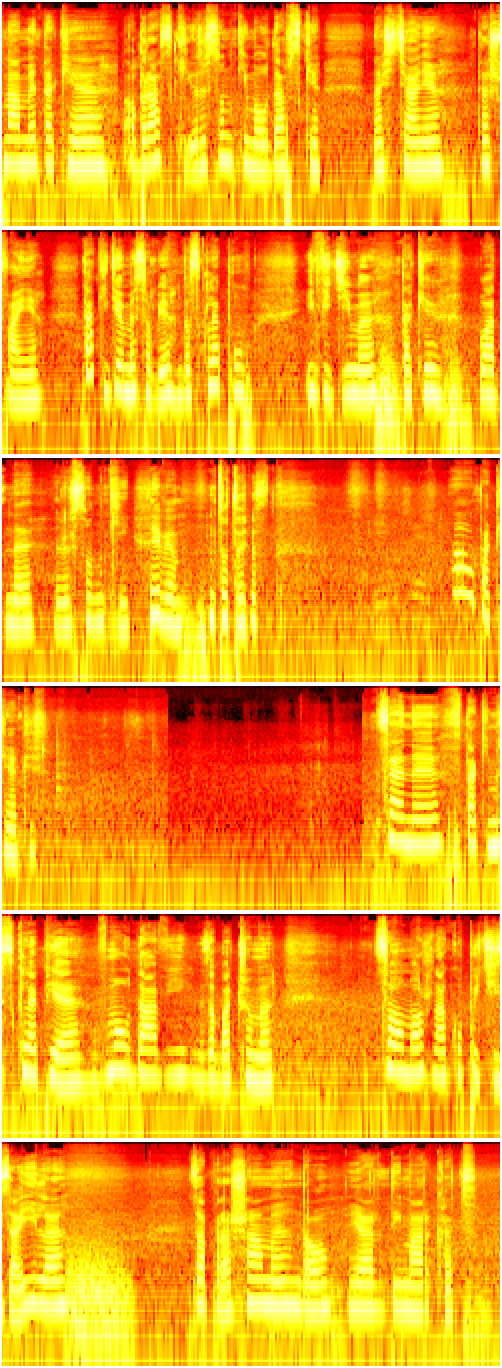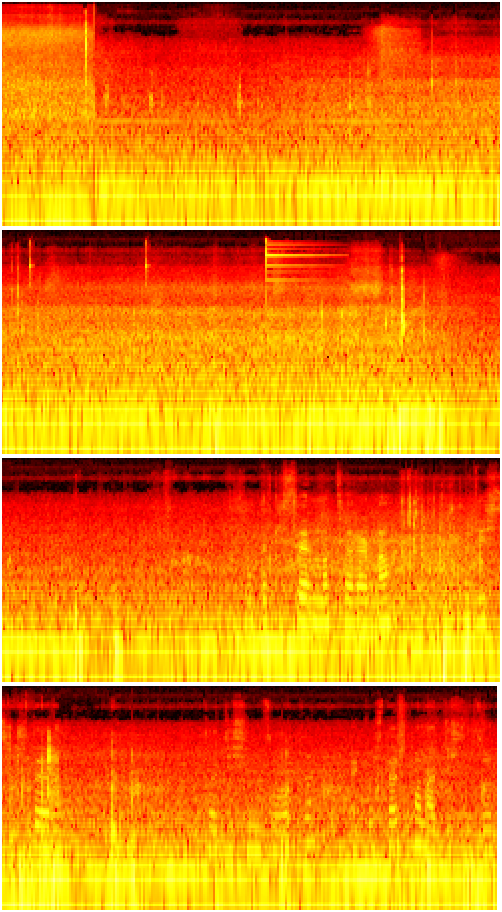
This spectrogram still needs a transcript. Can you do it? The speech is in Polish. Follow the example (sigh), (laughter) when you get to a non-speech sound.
Mamy takie obrazki, rysunki mołdawskie na ścianie. Też fajnie. Tak idziemy sobie do sklepu i widzimy takie ładne rysunki. Nie wiem, (laughs) co to jest. A, takie jakieś. Ceny w takim sklepie w Mołdawii. Zobaczymy, co można kupić i za ile. Zapraszamy do Yardi Market. Taki ser mozzarella 44 to 10 zł. Jakoś też ponad 10 zł.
